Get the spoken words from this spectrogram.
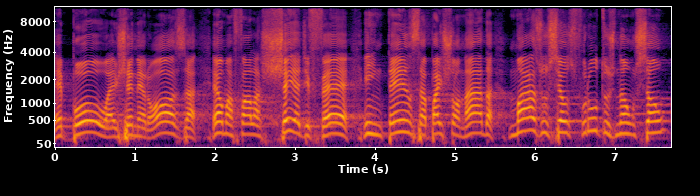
é boa, é generosa, é uma fala cheia de fé, intensa, apaixonada, mas os seus frutos não são.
